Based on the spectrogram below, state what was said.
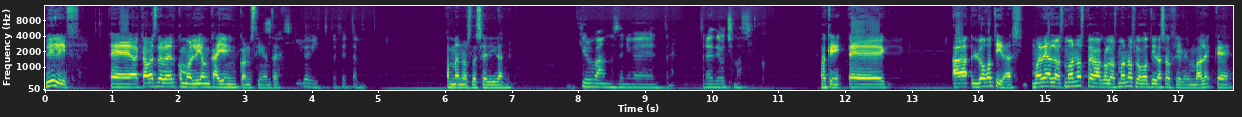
Lilith, eh, acabas de ver como Leon cae inconsciente Sí, lo he visto perfectamente. a manos de Sheridan. Cure Bounds de nivel 3. 3 de 8 más 5. Ok, eh, luego tiras. Mueve a los monos, pega con los monos, luego tiras el healing, ¿vale? Que,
